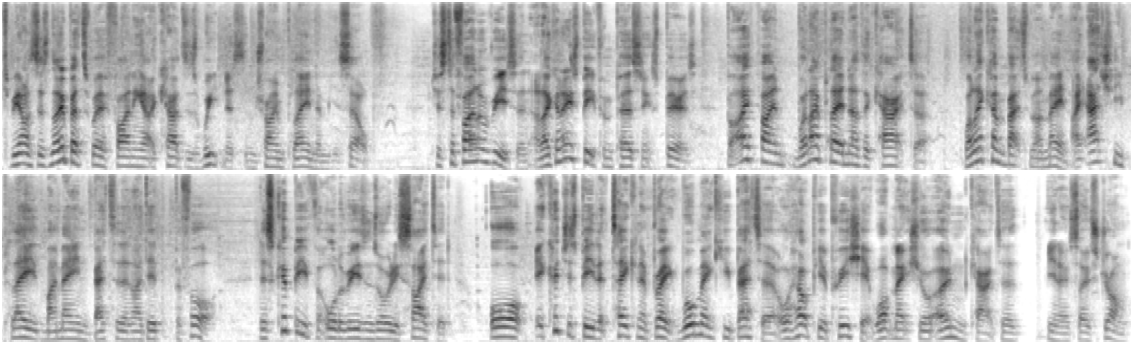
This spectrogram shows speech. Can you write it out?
to be honest, there's no better way of finding out a character's weakness than trying playing them yourself. Just a final reason, and I can only speak from personal experience, but I find when I play another character, when I come back to my main, I actually play my main better than I did before. This could be for all the reasons already cited, or it could just be that taking a break will make you better or help you appreciate what makes your own character, you know, so strong.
